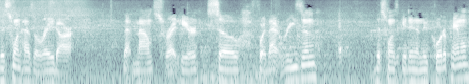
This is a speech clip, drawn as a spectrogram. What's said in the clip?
This one has a radar that mounts right here. So for that reason, this one's getting a new quarter panel.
